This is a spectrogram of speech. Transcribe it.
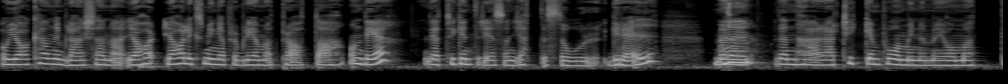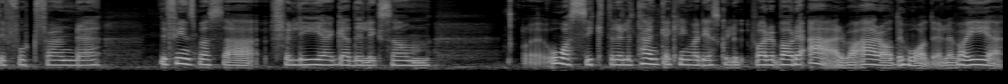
Och jag kan ibland känna, jag har, jag har liksom inga problem att prata om det. Jag tycker inte det är en sån jättestor grej. Men Nej. den här artikeln påminner mig om att det fortfarande, det finns massa förlegade liksom eh, åsikter eller tankar kring vad det, skulle, vad, det, vad det är. Vad är ADHD eller vad är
